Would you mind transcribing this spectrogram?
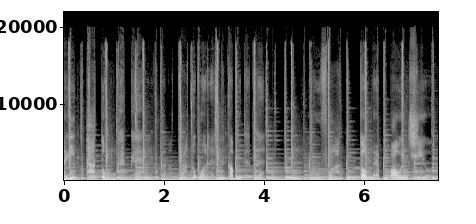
Далі тато будете. та- Тато Орестика бувати. Добре, полетіли.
